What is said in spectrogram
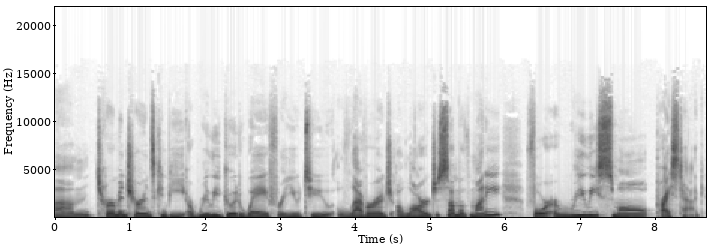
um, term insurance can be a really good way for you to leverage a large sum of money for a really small price tag.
